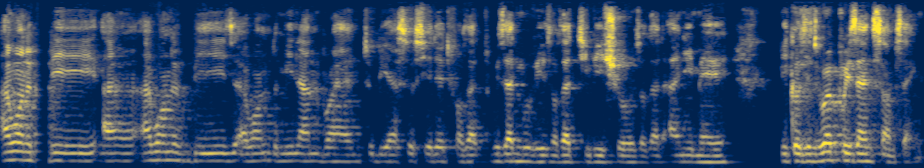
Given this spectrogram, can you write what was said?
I want to be, I, I want to be, I want the Milan brand to be associated for that with that movies or that TV shows or that anime because it represents something.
